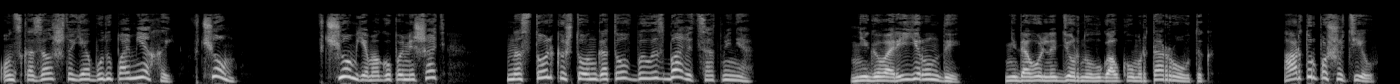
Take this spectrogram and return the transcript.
Он сказал, что я буду помехой. В чем? В чем я могу помешать настолько, что он готов был избавиться от меня?» «Не говори ерунды», — недовольно дернул уголком рта Роутек. Артур пошутил,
